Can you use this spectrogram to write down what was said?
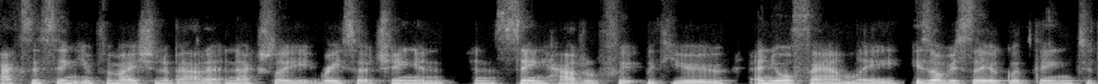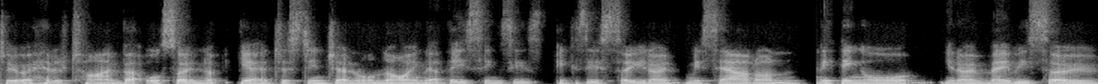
accessing information about it and actually researching and, and seeing how it'll fit with you and your family is obviously a good thing to do ahead of time, but also, not, yeah, just in general, knowing that these things is, exist so you don't miss out on anything or, you know, maybe so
